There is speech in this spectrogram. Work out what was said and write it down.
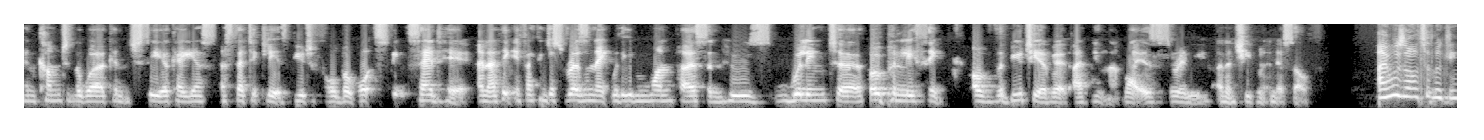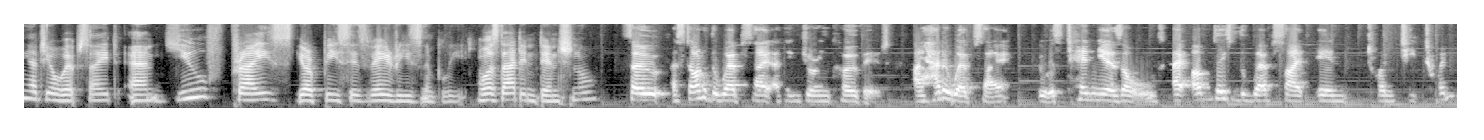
can come to the work and see, okay, yes, aesthetically it's beautiful, but what's being said here? And I think if I can just resonate with even one person who's willing to openly think of the beauty of it, I think that that is really an achievement in itself. I was also looking at your website and you've priced your pieces very reasonably. Was that intentional? So I started the website, I think, during COVID. I had a website it was 10 years old. I updated the website in 2020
